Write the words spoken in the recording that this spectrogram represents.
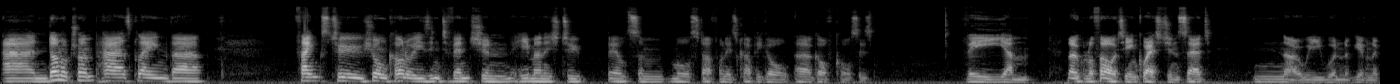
And Donald Trump has claimed that thanks to Sean Connery's intervention, he managed to build some more stuff on his crappy gol- uh, golf courses. The um, local authority in question said, no, we wouldn't have given a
